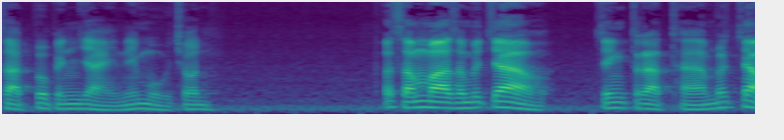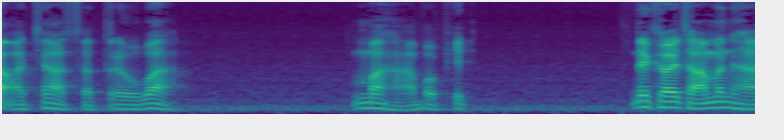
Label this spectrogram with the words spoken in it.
ษัตริย์ผู้เป็นใหญ่ในหมู่ชน พระสัมมาสัมพุทธเจ้า จึงตรัสถามพระเจ้าอาชาติศัตรูว่า มหาบพิษได้เคยถามปัญหา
